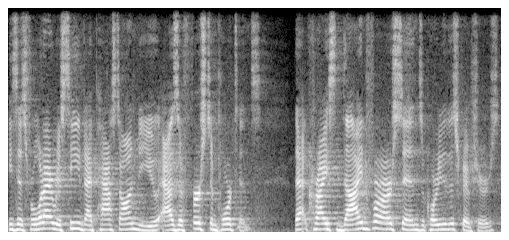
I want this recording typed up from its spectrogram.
He says, For what I received, I passed on to you as of first importance that Christ died for our sins according to the scriptures,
